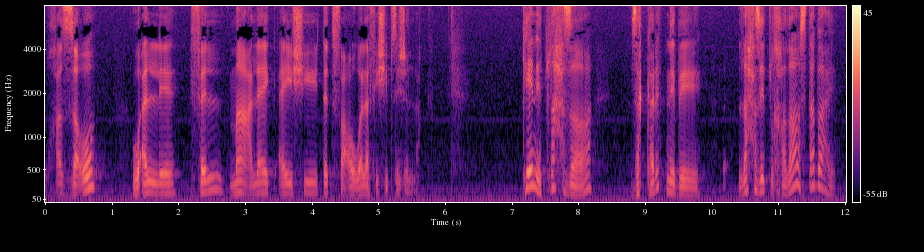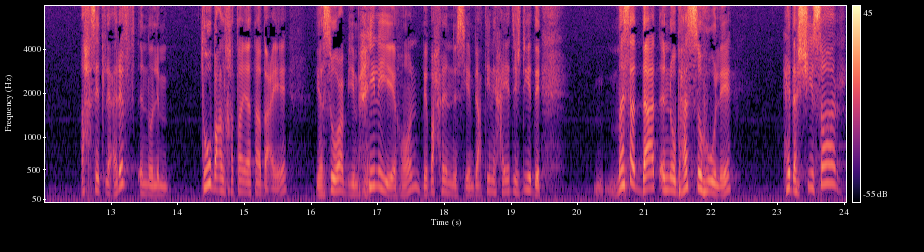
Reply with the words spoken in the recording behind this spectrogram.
وخزقه وقال لي فل ما عليك أي شيء تدفعه ولا في شيء بسجلك. كانت لحظة ذكرتني بلحظه الخلاص تبعي. لحظة اللي عرفت إنه لم توب على الخطايا تبعي يسوع بيمحي لي اياهم ببحر النسيان بيعطيني حياة جديدة. ما صدقت إنه بهالسهولة هذا الشيء صار.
